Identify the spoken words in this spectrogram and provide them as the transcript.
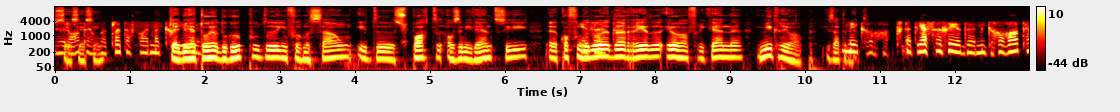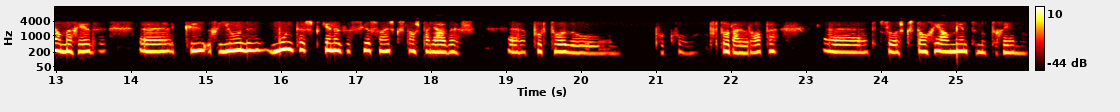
na Europa, sim, sim. é uma plataforma que, que é diretora do grupo de informação e de suporte aos imigrantes e uh, cofundadora Exato. da rede euro-africana Europe. exatamente. MigrOp. Portanto, essa rede, MigrOp, é uma rede uh, que reúne muitas pequenas associações que estão espalhadas uh, por todo por toda a Europa, de pessoas que estão realmente no terreno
